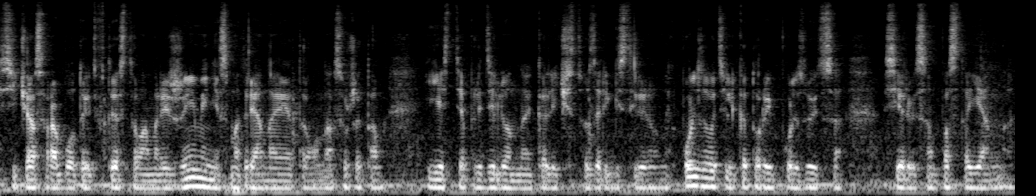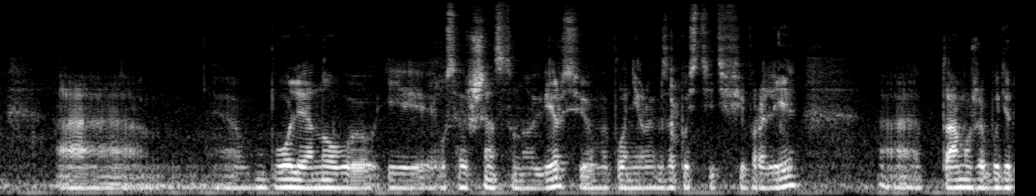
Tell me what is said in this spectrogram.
сейчас работает в тестовом режиме, несмотря на это у нас уже там есть определенное количество зарегистрированных пользователей, которые пользуются сервисом постоянно. Более новую и усовершенствованную версию мы планируем запустить в феврале. Там уже будет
